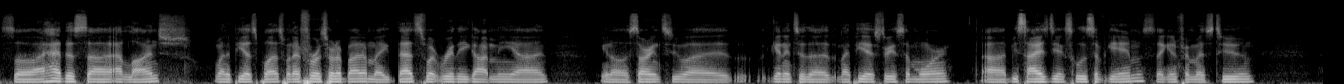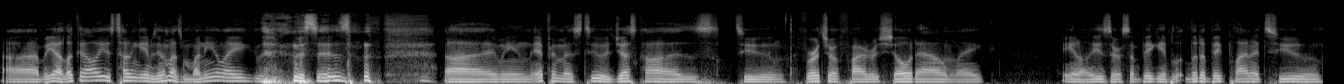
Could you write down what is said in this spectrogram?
So I had this uh, at launch when the PS Plus. When I first heard about it, I'm like, that's what really got me, uh, you know, starting to uh, get into the my PS3 some more. Uh, besides the exclusive games like Infamous 2. Uh, but yeah, look at all these ton of games. You know how much money like this is? Uh, I mean, Infamous 2, Just Cause 2 Virtua Fighter Showdown, like you know, these are some big games. Little Big Planet 2,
